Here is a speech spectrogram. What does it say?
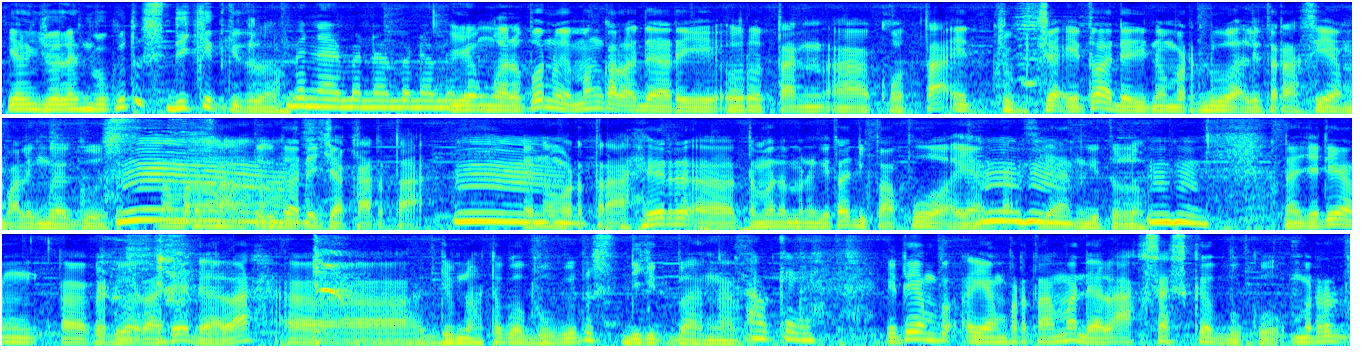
yang jualan buku tuh sedikit gitu loh. Benar benar benar benar. Yang walaupun memang kalau dari urutan uh, kota it- Jogja itu ada di nomor dua literasi yang paling bagus. Hmm. Nomor satu itu ada Jakarta. Dan nomor terakhir uh, teman-teman kita di Papua yang Hmm. kasihan gitu loh. Nah jadi yang uh, kedua tadi adalah uh, jumlah toko buku itu sedikit banget. Oke. Itu yang yang pertama adalah akses ke buku. Menurut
